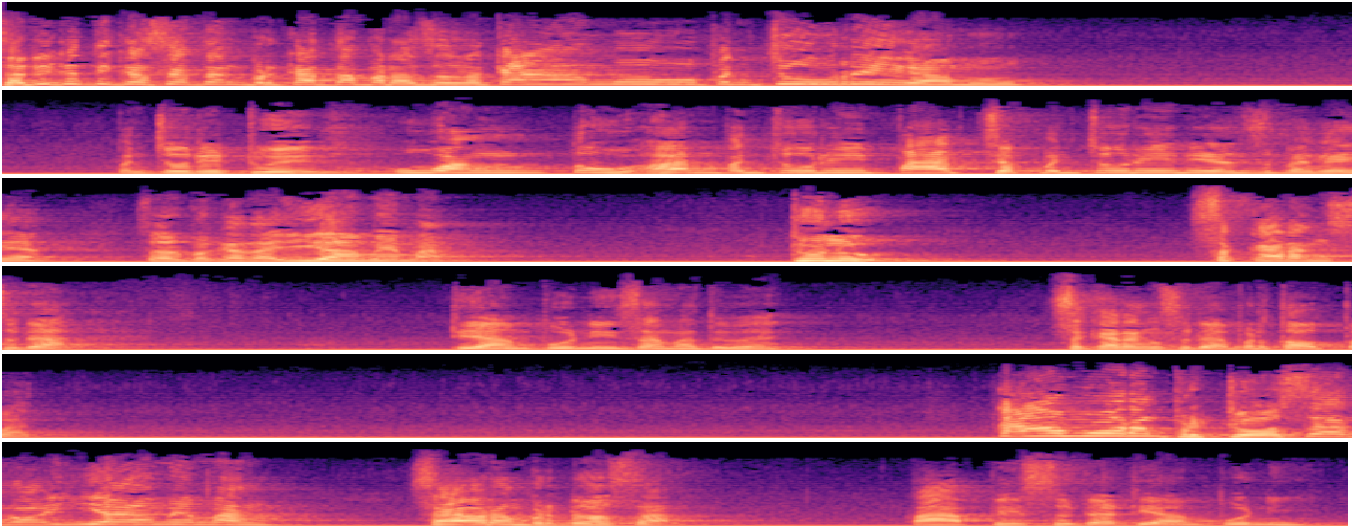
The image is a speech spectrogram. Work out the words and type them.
Jadi ketika setan berkata pada saudara, kamu pencuri kamu, pencuri duit, uang Tuhan, pencuri pajak, pencuri ini dan sebagainya. Saudara berkata, iya memang. Dulu, sekarang sudah diampuni sama Tuhan. Sekarang sudah bertobat. Kamu orang berdosa kok? Iya memang, saya orang berdosa. Tapi sudah diampuni.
